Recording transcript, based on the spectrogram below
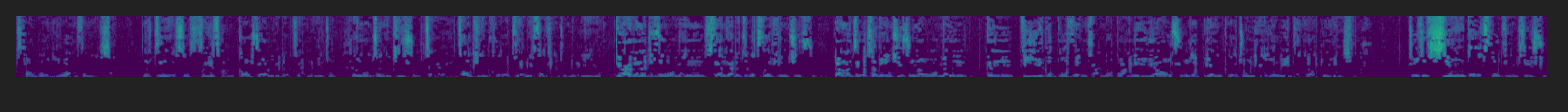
超过一万份以上。那这也是非常高效率的这样的一种人工智能技术在招聘和简历筛选中的应用。第二个呢，就是我们现在的这个测评技术。当然，这个测评技术呢，我们跟第一个部分讲的管理要素的变革中间有一点要对应起来，就是新的测评技术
